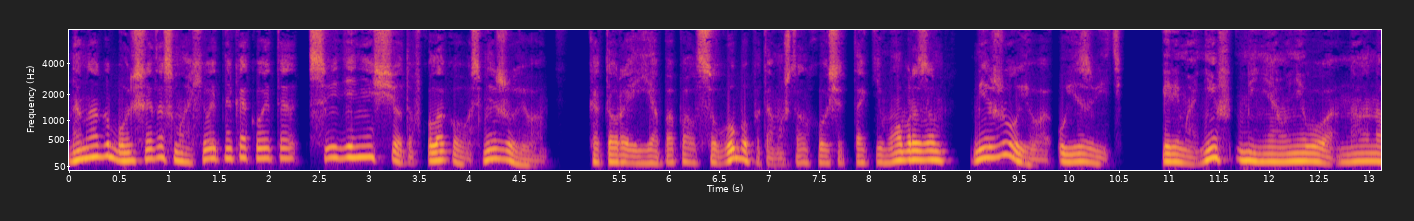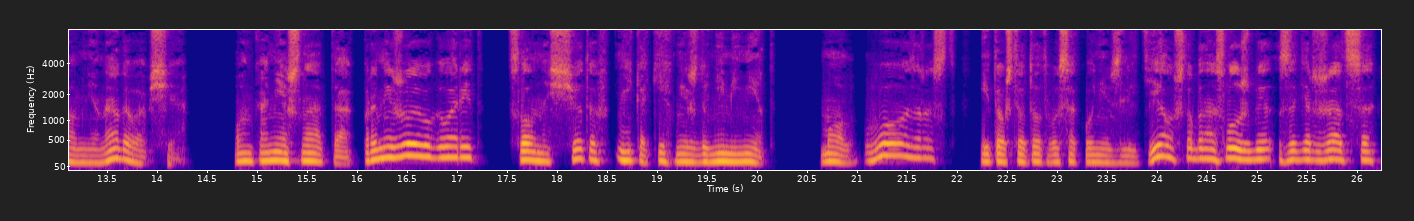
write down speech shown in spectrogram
Намного больше это смахивает на какое-то сведение счетов Кулакова с Межуевым, которое я попал сугубо, потому что он хочет таким образом Межуева уязвить, переманив меня у него, но оно мне надо вообще. Он, конечно, так про Межуева говорит, словно счетов никаких между ними нет. Мол, возраст и то, что тот высоко не взлетел, чтобы на службе задержаться,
